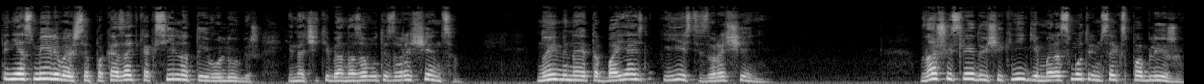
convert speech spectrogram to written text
Ты не осмеливаешься показать, как сильно ты его любишь, иначе тебя назовут извращенцем. Но именно эта боязнь и есть извращение. В нашей следующей книге мы рассмотрим секс поближе,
